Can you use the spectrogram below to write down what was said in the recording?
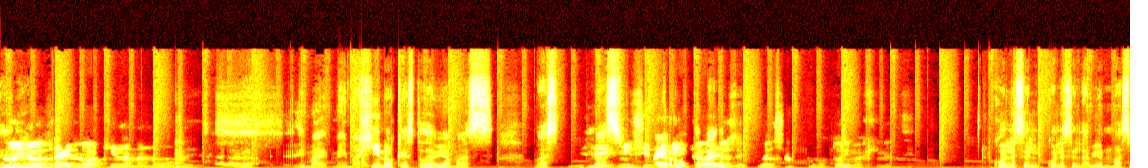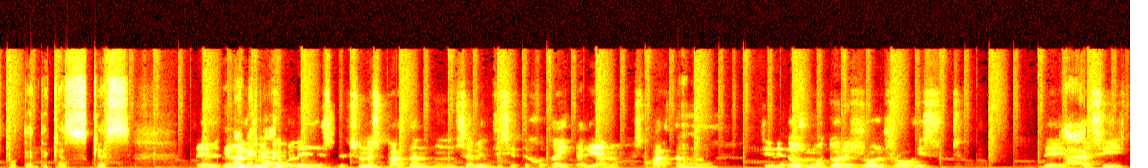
No, y luego traerlo aquí en la mano. me imagino que es todavía más. más 6.000, caballos de fuerza por motor, imagínate. ¿Cuál es el, cuál es el avión más potente que has, que has el, último que volé es, un Spartan, un C-27J italiano, Spartan. Tiene dos motores Rolls Royce de ah. casi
